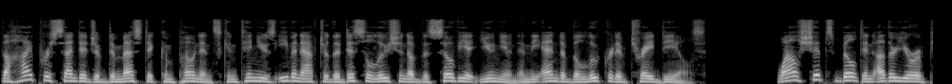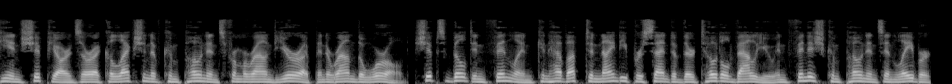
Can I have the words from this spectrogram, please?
The high percentage of domestic components continues even after the dissolution of the Soviet Union and the end of the lucrative trade deals. While ships built in other European shipyards are a collection of components from around Europe and around the world, ships built in Finland can have up to 90% of their total value in Finnish components and labour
